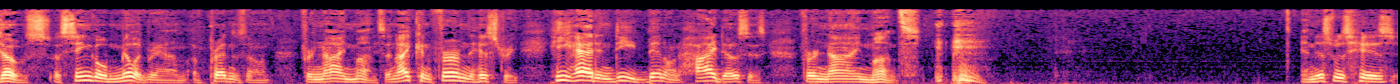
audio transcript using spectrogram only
dose, a single milligram of prednisone for nine months. And I confirmed the history. He had indeed been on high doses for nine months. and this was his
